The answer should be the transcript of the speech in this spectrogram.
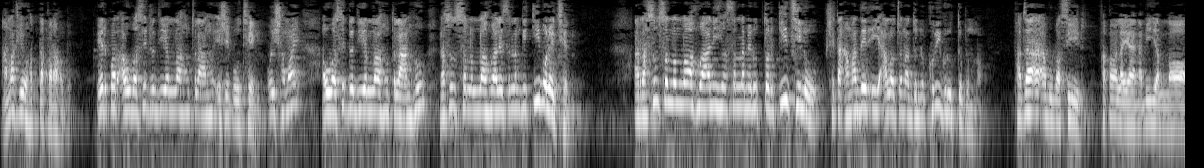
আমাকেও হত্যা করা হবে। এরপর আউবাসির রদি আল্লাহ আনহু এসে পৌঁছেন। ওই সময় আউবাসির রদি আল্লাহ আনহু রাসুল সাল্লাহ আলি কি বলেছেন? আর রাসুল সাল্লাহ আলী আসাল্লামের উত্তর কি ছিল? সেটা আমাদের এই আলোচনার জন্য খুবই গুরুত্বপূর্ণ। ফাজা আবু বাসির ফাকালাইয়া নবী আল্লাহ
